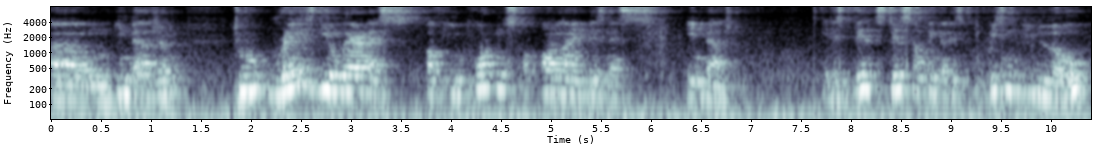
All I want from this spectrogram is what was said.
um, in Belgium to raise the awareness of the importance of online business in Belgium. It is still, still something that is reasonably low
